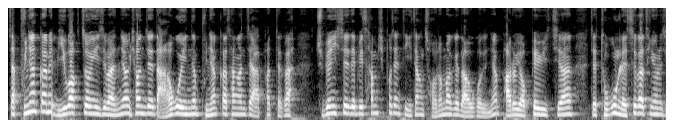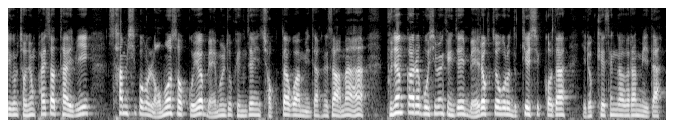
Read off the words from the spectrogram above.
자, 분양가는 미확정이지만요. 현재 나오고 있는 분양가 상한제 아파트가 주변 시세 대비 30% 이상 저렴하게 나오거든요. 바로 옆에 위치한 도곡 레스 같은 경우는 지금 전용 84 타입이 30억을 넘어섰고요. 매물도 굉장히 적다고 합니다. 그래서 아마 분양가를 보시면 굉장히 매력적으로 느끼실 거다 이렇게 생각을 합니다.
